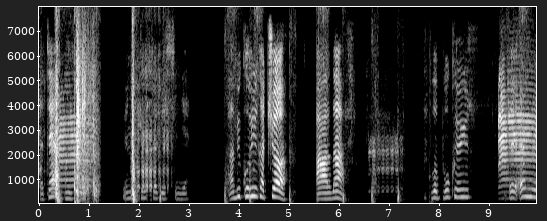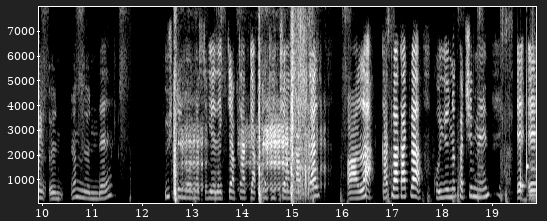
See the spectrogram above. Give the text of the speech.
Yatak yapıyorum. Yönetim seviyesinde. Abi koyun kaçıyor. Ağla. Bu, bu koyun e, en, ön, en önde. Üç tane olması gerek yatak yapmak için arkadaşlar. Ağla. Kaçma kaçma. Koyunu kaçırmayın. E, e,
